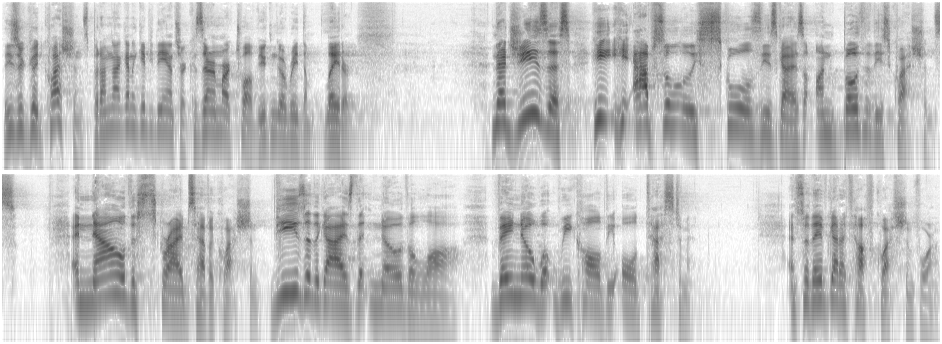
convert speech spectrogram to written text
These are good questions, but I'm not going to give you the answer because they're in Mark 12. You can go read them later. Now, Jesus, he, he absolutely schools these guys on both of these questions. And now the scribes have a question. These are the guys that know the law, they know what we call the Old Testament. And so they've got a tough question for him.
